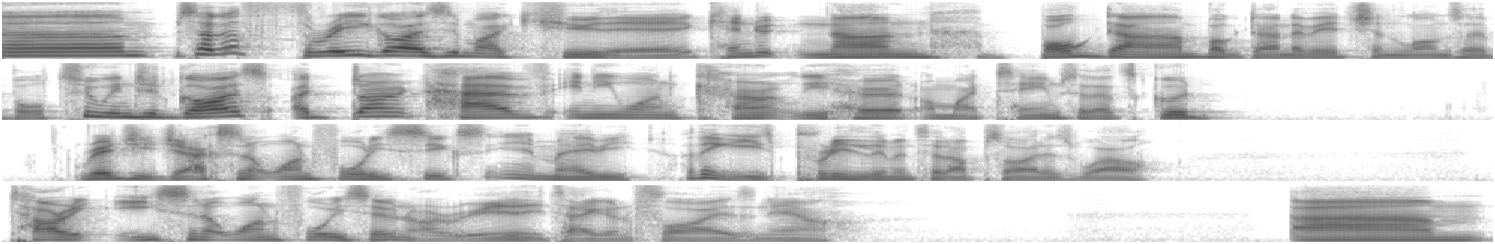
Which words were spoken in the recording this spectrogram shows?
Um, so I got three guys in my queue there: Kendrick Nunn, Bogdan Bogdanovic, and Lonzo Ball. Two injured guys. I don't have anyone currently hurt on my team, so that's good. Reggie Jackson at 146. Yeah, maybe. I think he's pretty limited upside as well. Tari Eason at 147. I'm really taking flyers now. Um,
